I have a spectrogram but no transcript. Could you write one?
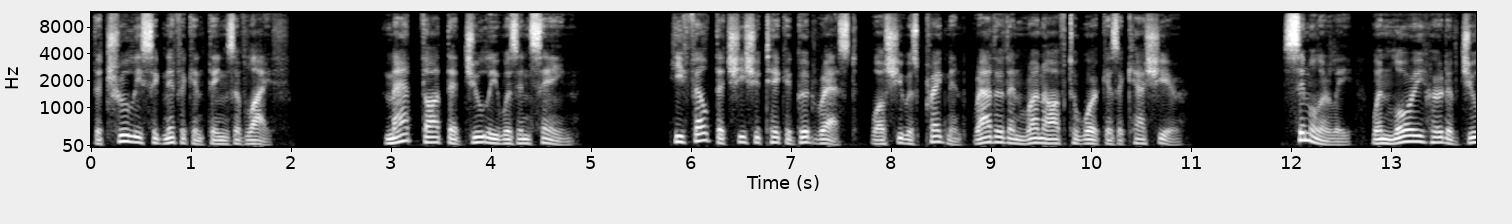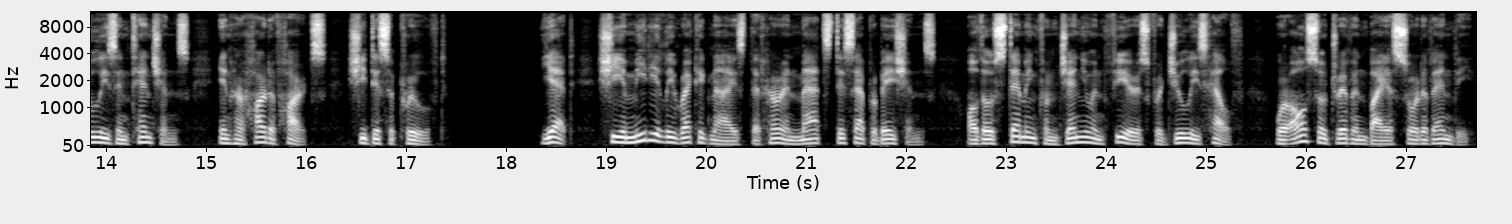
the truly significant things of life. Matt thought that Julie was insane. He felt that she should take a good rest while she was pregnant rather than run off to work as a cashier. Similarly, when Lori heard of Julie's intentions, in her heart of hearts, she disapproved. Yet, she immediately recognized that her and Matt's disapprobations, although stemming from genuine fears for Julie's health, were also driven by a sort of envy.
